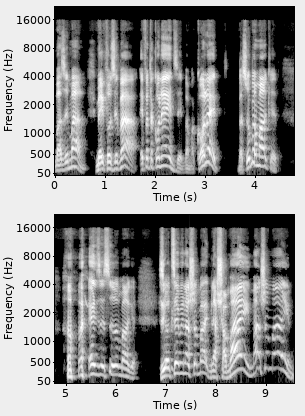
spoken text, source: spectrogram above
מה זה מן? מאיפה זה בא? איפה אתה קונה את זה? במכולת? בסופרמרקט? איזה סופרמרקט? זה יוצא מן השמיים. מן השמיים? מה השמיים?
